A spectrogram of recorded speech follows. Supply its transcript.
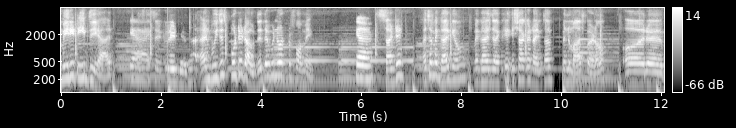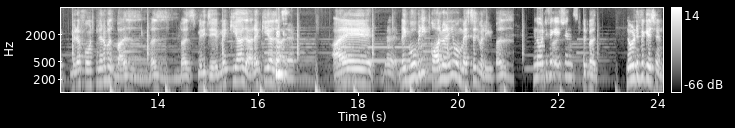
मेरी टीम थी यार। Yeah. Circulate किया and we just put it out there that we're not performing. Yeah. Sudden अच्छा मैं घर गया हूँ। मैं घर जाके इशा का टाइम था मैं नमाज़ पढ़ रहा हूँ और मेरा फ़ोन जो है ना बस बस बस बस मेरी जेब में किया जा रहा है किया जा रहा है। आई लाइक वो भी नहीं कॉल वाली वो मैसेज वाली बस। नोटिफिकेशंस बस नोटिफिकेशन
